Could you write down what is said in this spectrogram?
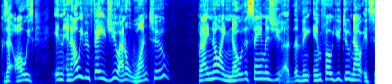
because I always and, and I'll even fade you. I don't want to, but I know I know the same as you. Uh, the, the info you do now. It's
